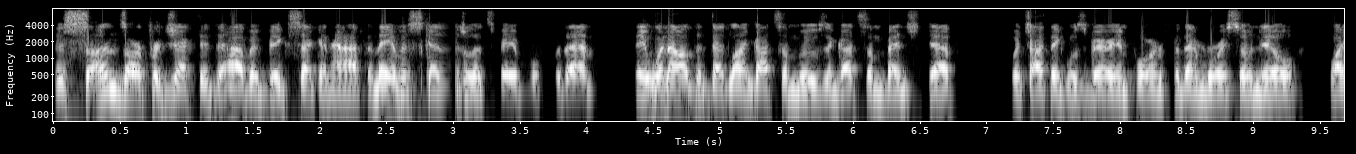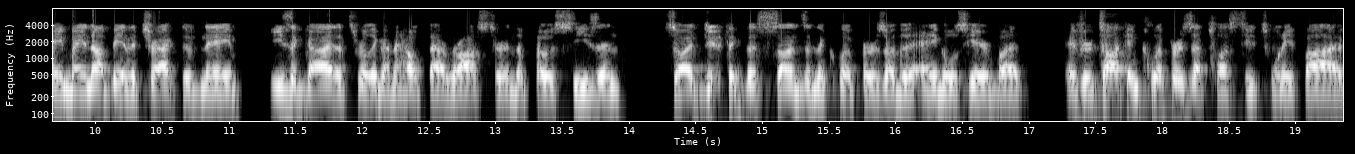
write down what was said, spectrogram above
the Suns are projected to have a big second half, and they have a schedule that's favorable for them. They went out the deadline, got some moves, and got some bench depth, which I think was very important for them. Royce O'Neale, while he may not be an attractive name, he's a guy that's really going to help that roster in the postseason. So I do think the Suns and the Clippers are the angles here. But if you're talking Clippers at plus 225,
